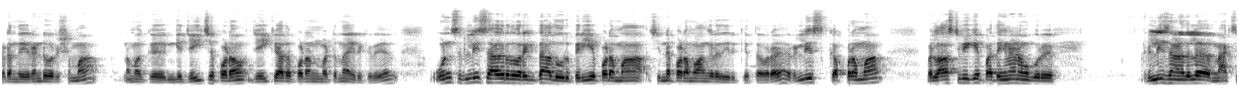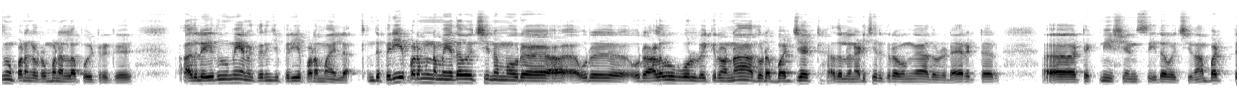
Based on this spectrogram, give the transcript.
கடந்த இரண்டு வருஷமாக நமக்கு இங்கே ஜெயித்த படம் ஜெயிக்காத படம்னு மட்டும்தான் இருக்குது. ஒன்ஸ் ரிலீஸ் ஆகிறது வரைக்கும் தான் அது ஒரு பெரிய படமாக சின்ன படமாங்கிறது இருக்கே தவிர ரிலீஸ்க்கு அப்புறமா இப்போ லாஸ்ட் வீக்கே பார்த்தீங்கன்னா நமக்கு ஒரு ரிலீஸ் ஆனதில் மேக்ஸிமம் படங்கள் ரொம்ப நல்லா போயிட்டுருக்கு. அதில் எதுவுமே எனக்கு தெரிஞ்சு பெரிய படமாக இல்லை. இந்த பெரிய படம் நம்ம எதை வச்சு நம்ம ஒரு ஒரு ஒரு அளவுகோல் வைக்கிறோன்னா அதோட பட்ஜெட் அதில் நடிச்சிருக்கிறவங்க அதோட டைரக்டர் டெக்னீஷியன்ஸ் இதை வச்சு தான் பட்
